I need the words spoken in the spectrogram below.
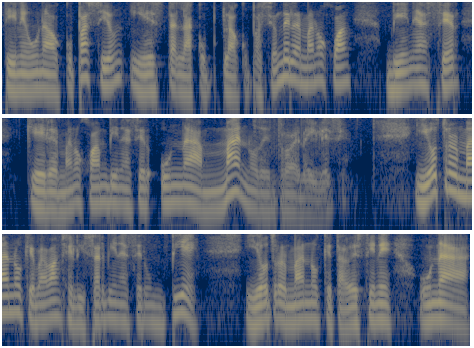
tiene una ocupación y esta, la, la ocupación del hermano Juan viene a ser que el hermano Juan viene a ser una mano dentro de la iglesia. Y otro hermano que va a evangelizar viene a ser un pie. Y otro hermano que tal vez tiene una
